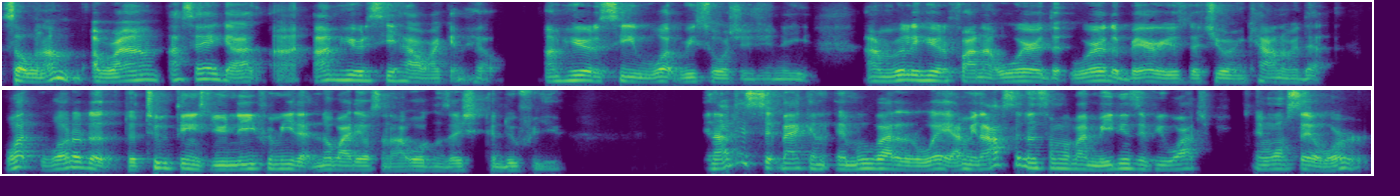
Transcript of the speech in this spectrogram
So when I'm around, I say, hey guys, I, I'm here to see how I can help. I'm here to see what resources you need. I'm really here to find out where the where the barriers that you're encountering that what what are the, the two things you need from me that nobody else in our organization can do for you? And I just sit back and, and move out of the way. I mean, I'll sit in some of my meetings if you watch and won't say a word.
